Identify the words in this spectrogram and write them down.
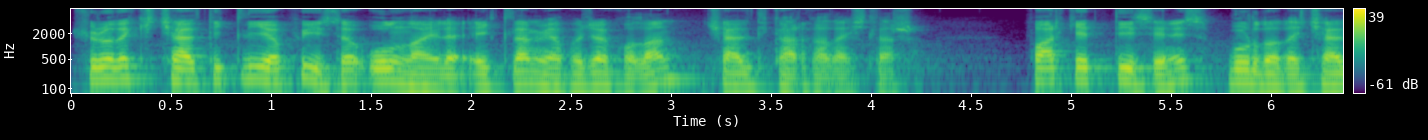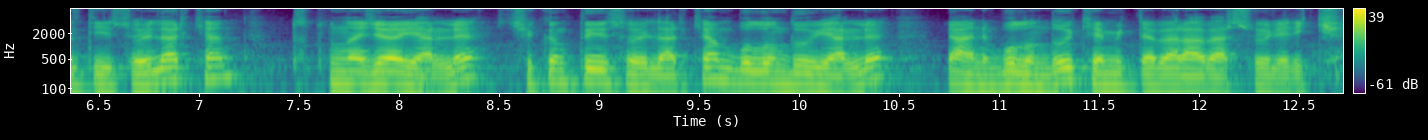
Şuradaki çeltikli yapı ise ulna ile eklem yapacak olan çeltik arkadaşlar. Fark ettiyseniz burada da çeltiği söylerken tutunacağı yerle, çıkıntıyı söylerken bulunduğu yerle yani bulunduğu kemikle beraber söyledik.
